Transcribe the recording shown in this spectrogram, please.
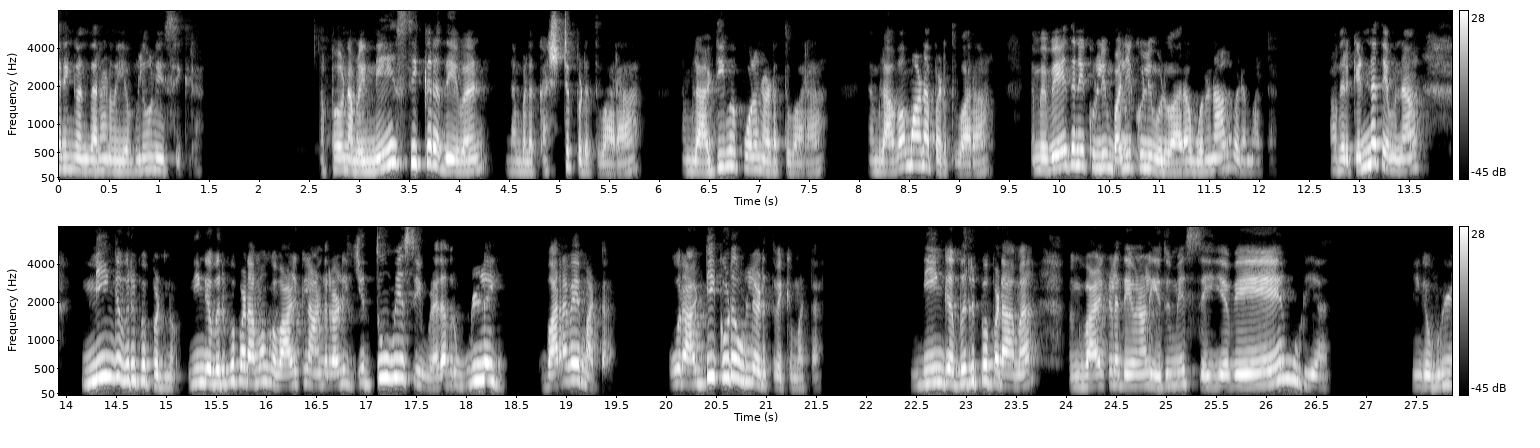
இறங்கி வந்தாரா? நம்ம எவ்வளவு நேசிக்கிறார். அப்போ நம்மளை நேசிக்கிற தேவன் நம்மளை கஷ்டப்படுத்துவாரா? நம்மளை அடிமை போல நடத்துவாரா? நம்மளை அவமானப்படுத்துவாரா? நம்ம வேதனைக்குள்ளயும் வலிக்குள்ளயும் விடுவாரா? ஒரு நாள் விட மாட்டார் அவருக்கு என்ன தேவைன்னா நீங்க விருப்பப்படணும். நீங்க விருப்பப்படாம உங்க வாழ்க்கையில ஆண்டவரால எதுவுமே செய்ய முடியாது. அவர் உள்ள வரவே மாட்டார். ஒரு அடி கூட உள்ள எடுத்து வைக்க மாட்டார். நீங்க விருப்பப்படாம உங்க வாழ்க்கையில தேவனால எதுவுமே செய்யவே முடியாது. நீங்க உள்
